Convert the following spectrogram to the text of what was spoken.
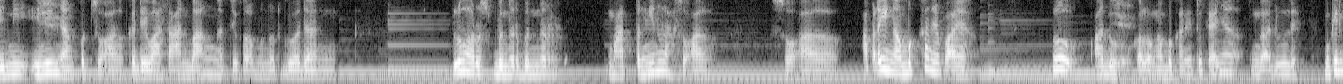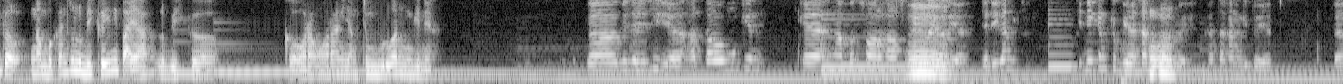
ini ini yeah. nyangkut soal kedewasaan banget sih kalau menurut gue dan lu harus bener-bener matengin lah soal soal apalagi ngambekan ya pak ya lu aduh yeah. kalau ngambekan itu kayaknya nggak dulu deh mungkin kalau ngambekan itu lebih ke ini pak ya lebih ke ke orang-orang yang cemburuan mungkin ya nggak bisa jadi ya atau mungkin kayak ngambek soal hal sepele hmm. ya jadi kan ini kan kebiasaan hmm. baru ya katakan gitu ya e,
